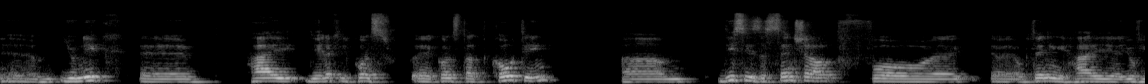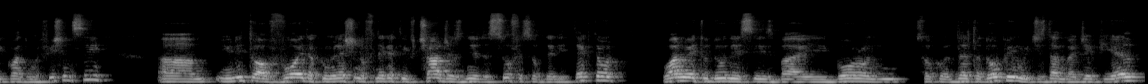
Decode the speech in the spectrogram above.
um, unique um, high dielectric const, uh, constant coating. Um, this is essential for uh, uh, obtaining high UV quantum efficiency. Um, you need to avoid accumulation of negative charges near the surface of the detector. One way to do this is by boron so-called delta doping, which is done by JPL.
